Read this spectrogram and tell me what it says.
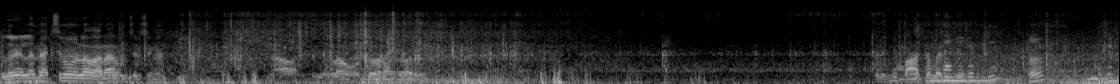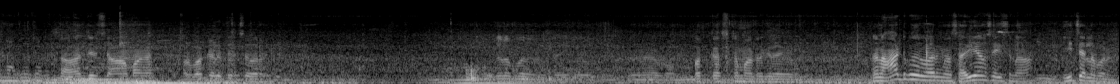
குதிரை எல்லாம் மேக்ஸிமம் எல்லாம் வர ஆரம்பிச்சிருச்சுங்க. நான் வந்து எல்லாம் ஒன்று வராங்க வரும் பார்க்க மாட்டேங்குது ஆ? சாஞ்சிருச்சு ஆமாங்க. ஒரு பக்கம் எடுத்துருச்சு. இது ரொம்ப கஷ்டமா இருக்குது நான் நாட்டு குதிரை பாருங்க சரியான சைஸ்ண்ணா ஈச்சரில் பாருங்க.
